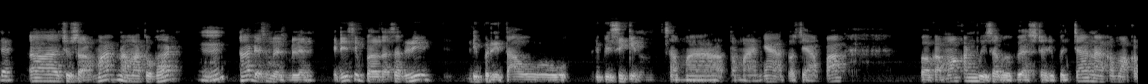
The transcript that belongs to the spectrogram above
dah. uh, Jusama nama Tuhan Hmm. ada 99. Jadi si Baltasar ini diberitahu, dibisikin sama temannya atau siapa bahwa kamu akan bisa bebas dari bencana, kamu akan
